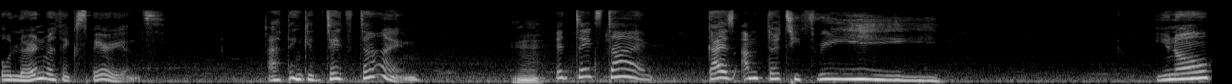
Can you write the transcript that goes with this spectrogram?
or learn with experience i think it takes time Mm. it takes time guys i'm 33 you know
